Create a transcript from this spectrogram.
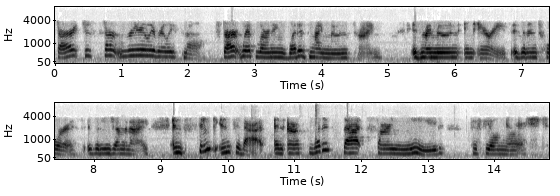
start, just start really, really small. Start with learning what is my moon sign? Is my moon in Aries? Is it in Taurus? Is it in Gemini? And sink into that and ask, what does that sign need to feel nourished?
